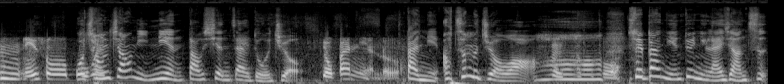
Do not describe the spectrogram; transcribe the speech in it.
嗯，您说我从教你念到现在多久？有半年了。半年哦，这么久哦。哦，所以半年对你来讲，是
